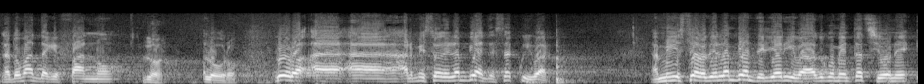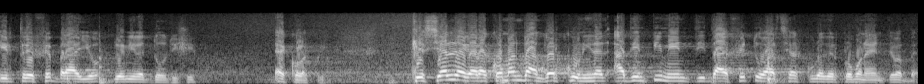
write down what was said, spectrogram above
la domanda che fanno Loro. loro. Loro eh, eh, al Ministero dell'Ambiente, sta qui, guarda, al Ministero dell'Ambiente gli arriva la documentazione il 3 febbraio 2012, eccola qui, che si allega raccomandando alcuni adempimenti da effettuarsi al cura del proponente. Vabbè.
